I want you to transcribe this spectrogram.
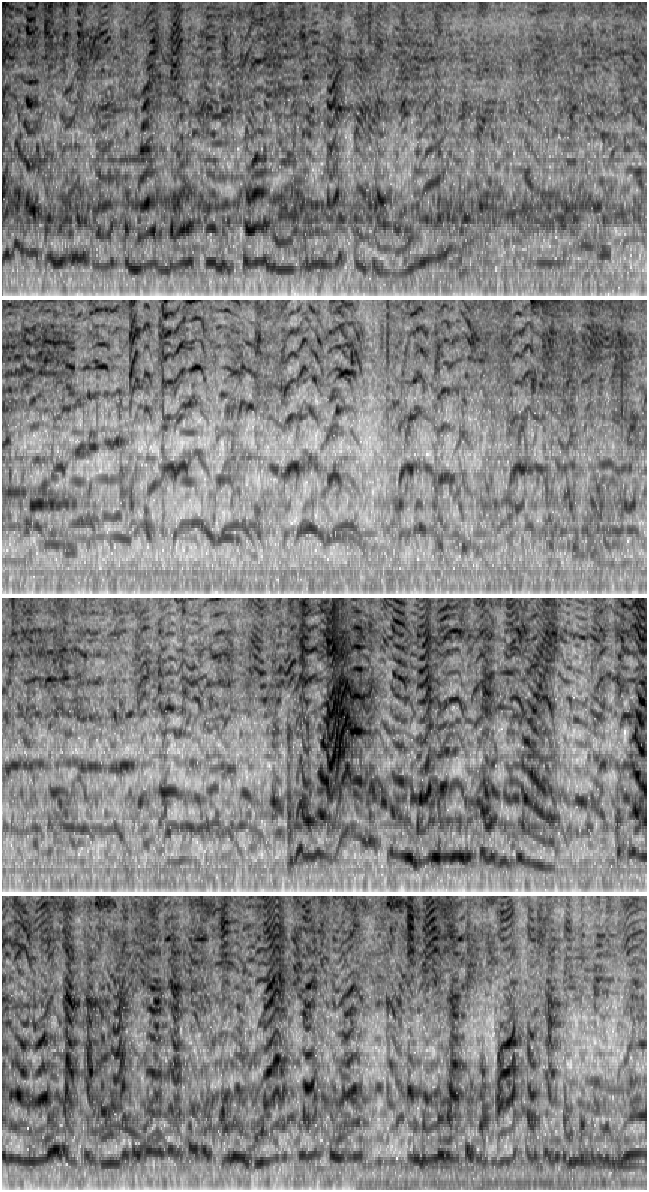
I feel like if it makes us the break, they would still be cordial and be nice to each other, you know? Okay, well, I understand that moment because it's like, it's a lot going on. You got paparazzi trying to take pictures and then black flashing lights, and then you got people also trying to take pictures with you.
